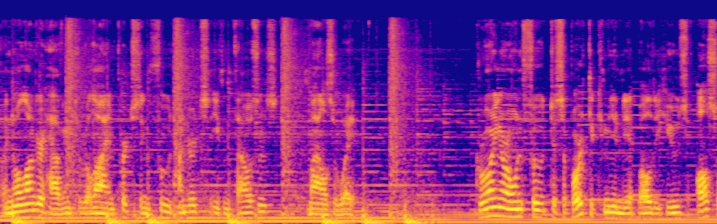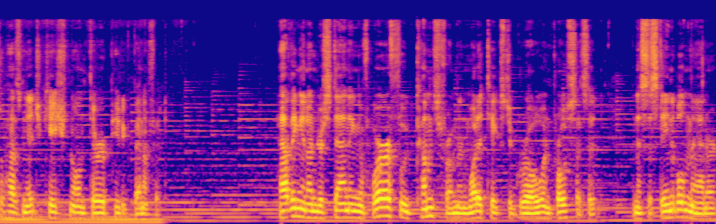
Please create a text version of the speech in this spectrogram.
by no longer having to rely on purchasing food hundreds, even thousands of miles away. Growing our own food to support the community at Baldy Hughes also has an educational and therapeutic benefit. Having an understanding of where our food comes from and what it takes to grow and process it in a sustainable manner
